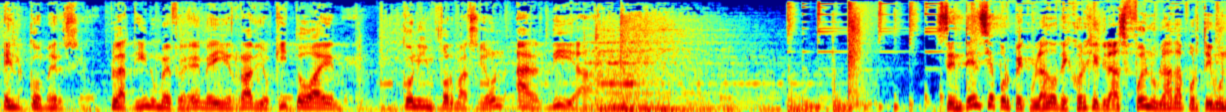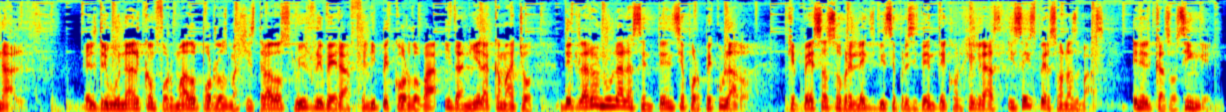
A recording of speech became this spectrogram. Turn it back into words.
El Comercio, Platinum FM y Radio Quito AM. Con información al día. Sentencia por peculado de Jorge Glass fue anulada por tribunal. El tribunal, conformado por los magistrados Luis Rivera, Felipe Córdoba y Daniela Camacho, declaró nula la sentencia por peculado, que pesa sobre el ex vicepresidente Jorge Glass y seis personas más, en el caso Singue.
